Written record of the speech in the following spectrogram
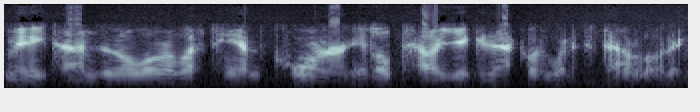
many times in the lower left-hand corner, it'll tell you exactly what it's downloading.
